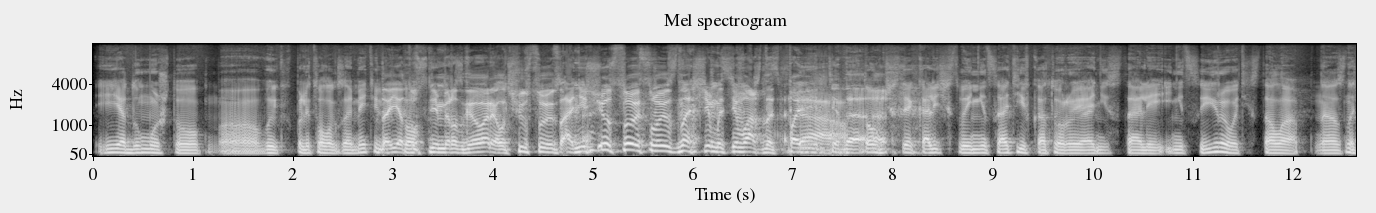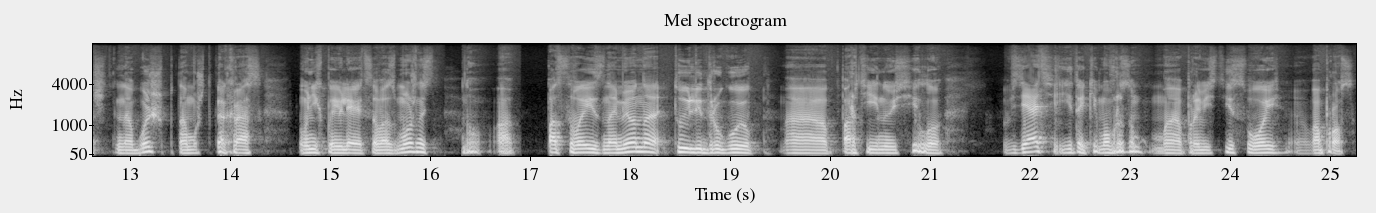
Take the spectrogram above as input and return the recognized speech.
И я думаю, что э, вы, как политолог, заметили, Да я тут с ними разговаривал, чувствуют, они чувствуют свою значимость и важность, поверьте, Да, да. В том числе количество инициатив, которые они стали инициировать, их стало э, значительно больше, потому что как раз у них появляется возможность ну, а, под свои знамена ту или другую партийную силу взять и таким образом провести свой э, вопрос.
